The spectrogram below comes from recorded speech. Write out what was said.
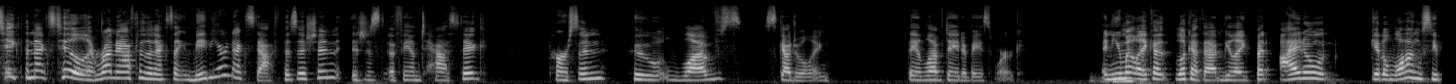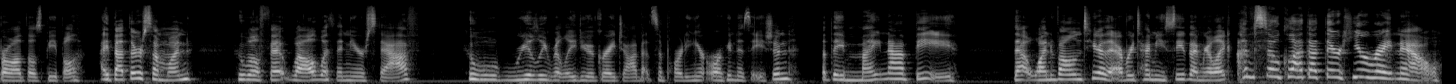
take the next hill and run after the next thing. Maybe your next staff position is just a fantastic person who loves scheduling. They love database work. And you might like a, look at that and be like, but I don't get along super well with those people. I bet there's someone who will fit well within your staff who will really, really do a great job at supporting your organization, but they might not be that one volunteer that every time you see them, you're like, I'm so glad that they're here right now.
